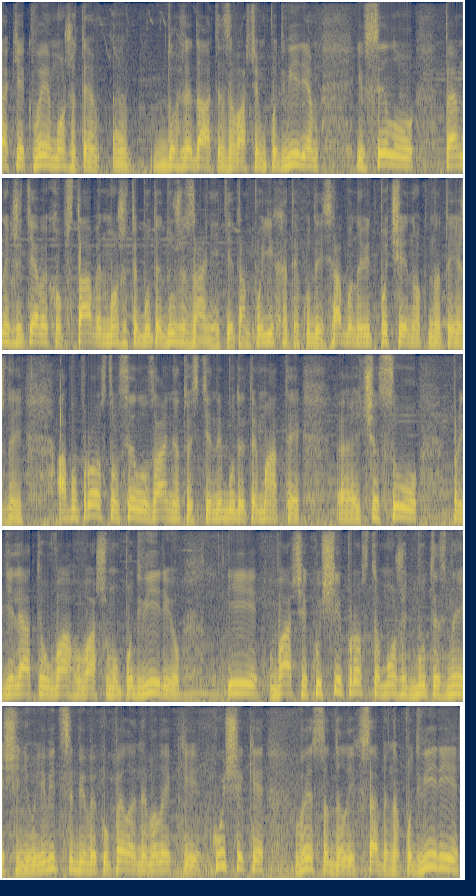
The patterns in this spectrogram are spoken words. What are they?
так як ви можете е, доглядати за вашим подвір'ям і в силу певних життєвих обставин можете бути дуже зайняті, там поїхати кудись або на відпочинок на тиждень, або просто в силу зайнятості не будете мати е, часу приділяти увагу вашому подвір'ю. І ваші кущі просто можуть бути знищені. Уявіть собі, ви купили невеликі кущики, висадили їх в себе на подвір'ї,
